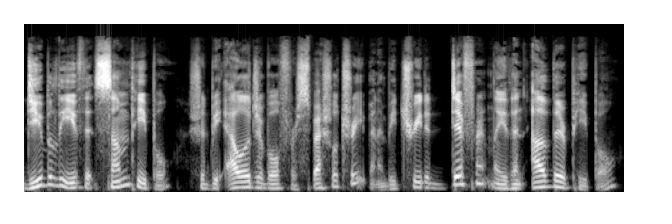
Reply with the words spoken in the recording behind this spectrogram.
Do you believe that some people should be eligible for special treatment and be treated differently than other people,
